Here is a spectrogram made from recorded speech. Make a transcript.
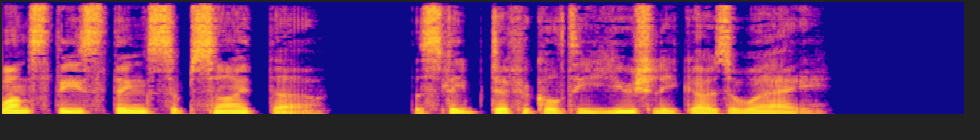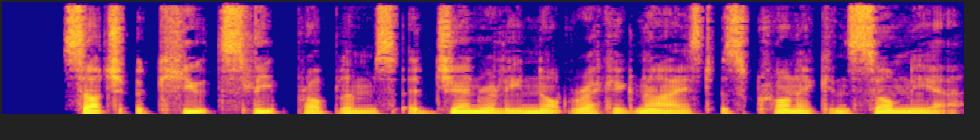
Once these things subside, though, the sleep difficulty usually goes away. Such acute sleep problems are generally not recognized as chronic insomnia,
